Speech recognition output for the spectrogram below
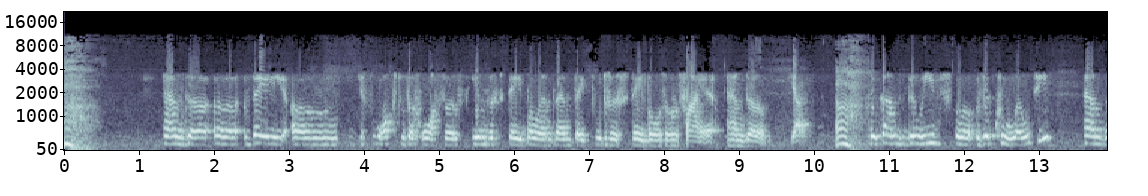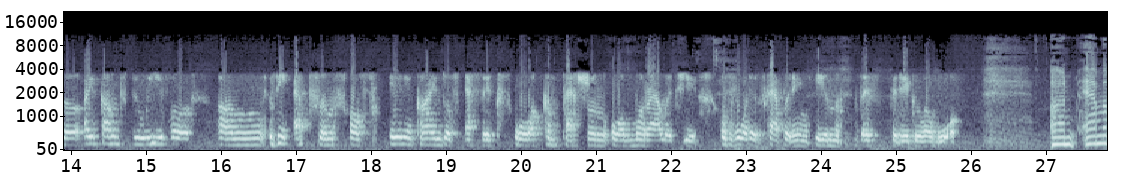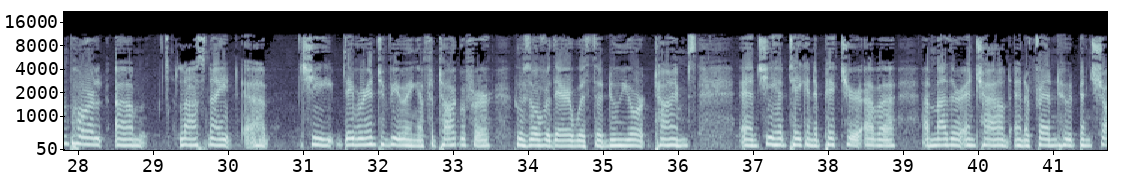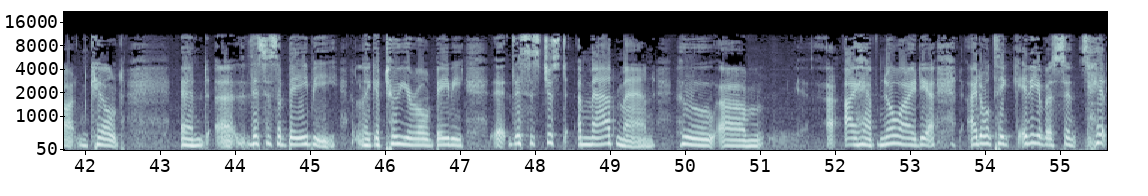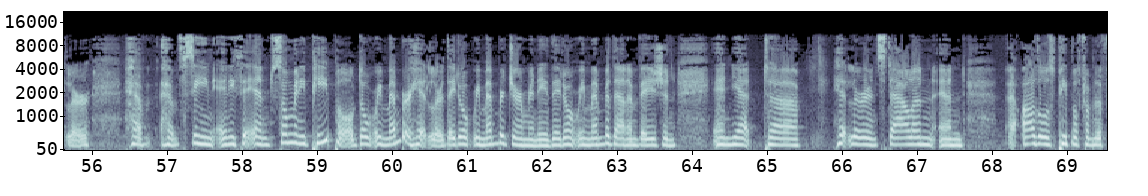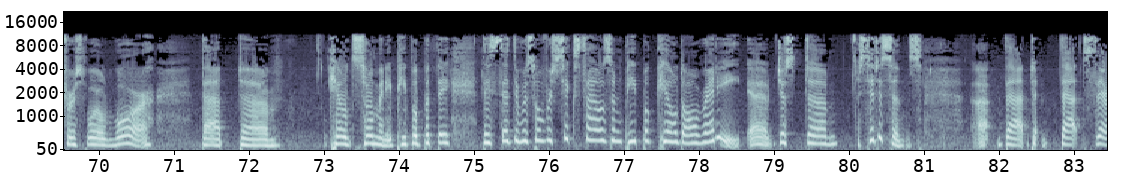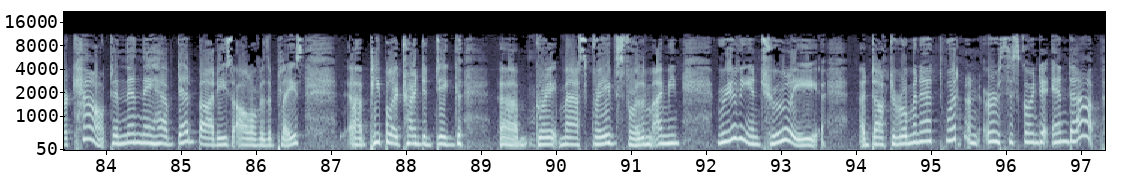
and uh, uh, they um, just locked the horses in the stable, and then they put the stables on fire. And uh, yeah, I can't believe uh, the cruelty, and uh, I can't believe uh, um, the absence of any kind of ethics or compassion or morality of what is happening in this particular war. on Amanpour um, last night, uh, she they were interviewing a photographer who's over there with the New York Times, and she had taken a picture of a a mother and child and a friend who had been shot and killed. And uh, this is a baby, like a two-year-old baby. Uh, this is just a madman who um, I- have no idea. I don't think any of us since Hitler have have seen anything and so many people don't remember Hitler they don't remember Germany they don't remember that invasion and yet uh, Hitler and Stalin and uh, all those people from the First World War that um, killed so many people but they they said there was over 6,000 people killed already uh, just um, citizens uh, that that's their count, and then they have dead bodies all over the place. Uh, people are trying to dig um, great mass graves for them. I mean, really and truly, uh, Dr. Romanet, what on earth is going to end up?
